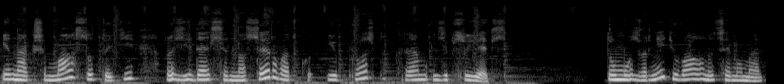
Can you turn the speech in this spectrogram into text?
Інакше масло тоді розійдеться на сироватку і просто крем зіпсується. Тому зверніть увагу на цей момент.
